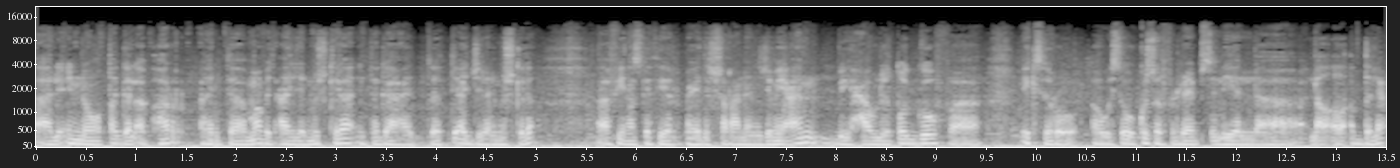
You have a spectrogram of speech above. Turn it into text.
آه لإنه طق الأبهر أنت ما بتعالج المشكلة أنت قاعد تأجل المشكلة. في ناس كثير بعيد الشر عننا جميعا بيحاولوا يطقوا فيكسروا أو يسووا كسر في الريبس اللي هي ال- ال- الضلع.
